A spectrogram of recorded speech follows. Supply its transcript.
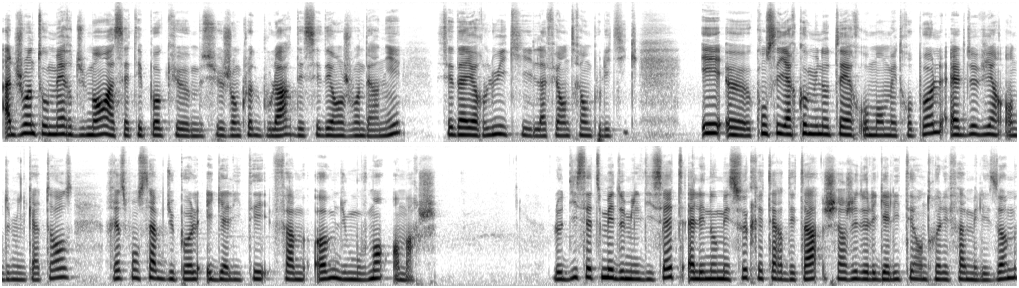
Adjointe au maire du Mans à cette époque, euh, M. Jean-Claude Boulard, décédé en juin dernier. C'est d'ailleurs lui qui l'a fait entrer en politique et euh, conseillère communautaire au Mans Métropole, elle devient en 2014 responsable du pôle égalité femmes-hommes du mouvement En Marche. Le 17 mai 2017, elle est nommée secrétaire d'État chargée de l'égalité entre les femmes et les hommes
